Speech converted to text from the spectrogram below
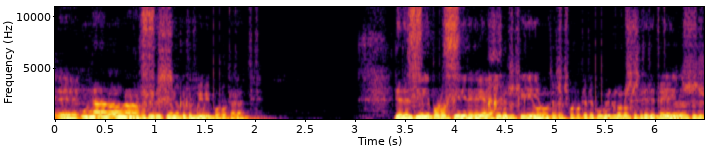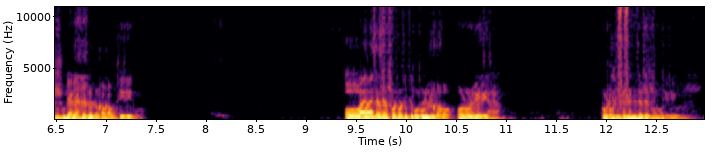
Eh, una, una reflexión que es muy importante. Del 100% de viajeros que llevan transporte público, el 72% es un viajero cautivo. O va en transporte público o no irá. Por diferentes motivos.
